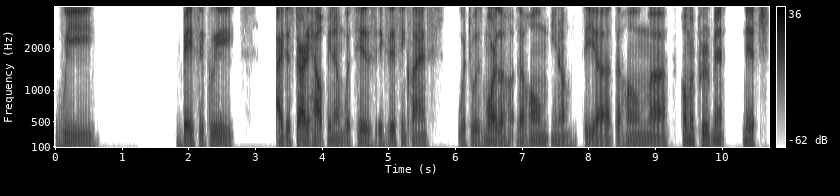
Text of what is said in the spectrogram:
we basically I just started helping him with his existing clients which was more the the home you know the uh the home uh home improvement niche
